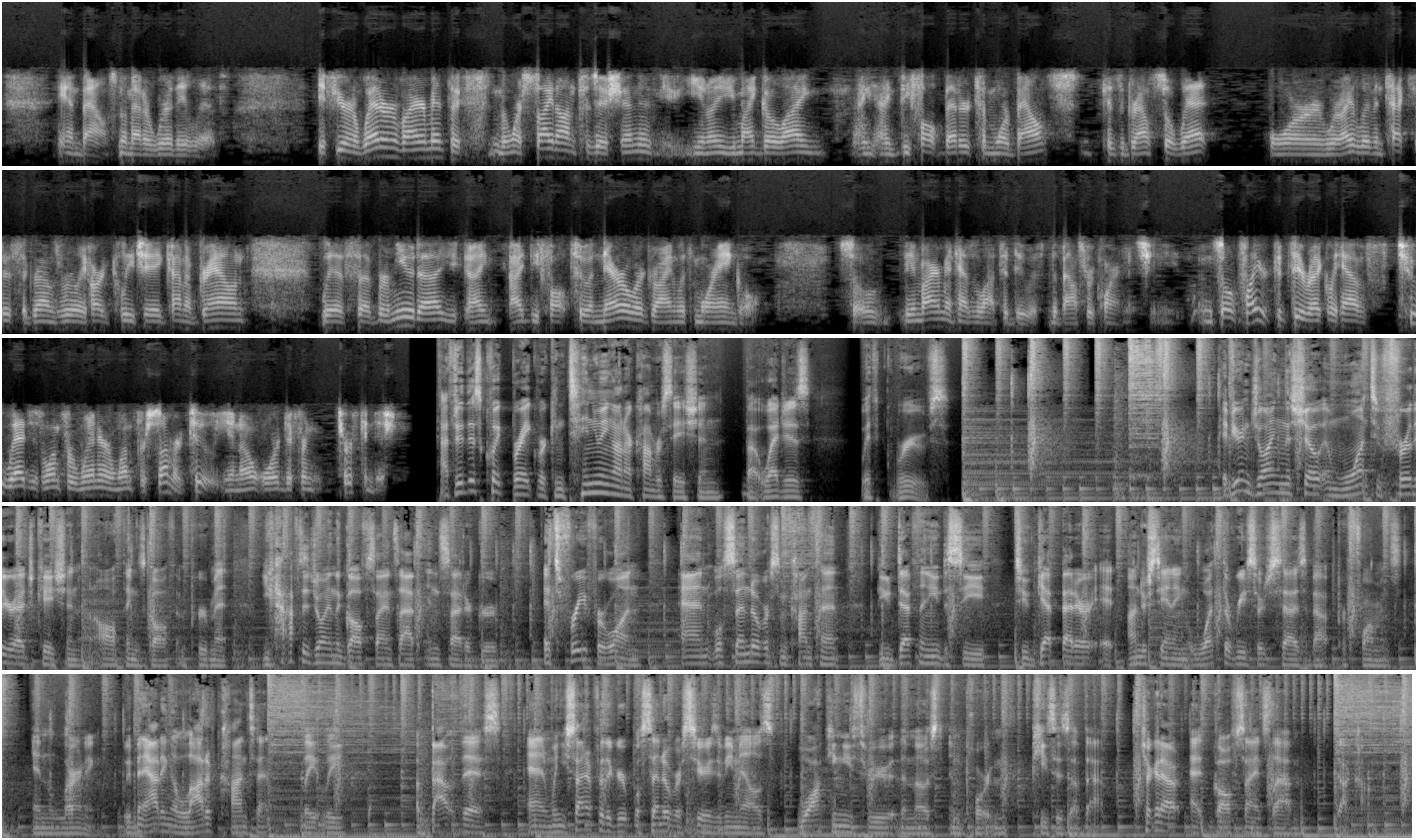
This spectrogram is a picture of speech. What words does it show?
and bounce, no matter where they live. If you're in a wetter environment, the, more sight-on position, you, you know, you might go, I, I, I default better to more bounce because the ground's so wet. Or where I live in Texas, the ground's really hard, caliche kind of ground. With uh, Bermuda, I, I default to a narrower grind with more angle. So the environment has a lot to do with the bounce requirements you need. And so a player could theoretically have two wedges, one for winter and one for summer too, you know, or different turf conditions. After this quick break, we're continuing on our conversation about wedges with grooves. If you're enjoying the show and want to further your education on all things golf improvement, you have to join the Golf Science Lab Insider Group It's free for one, and we'll send over some content that you definitely need to see to get better at understanding what the research says about performance and learning. We've been adding a lot of content lately about this, and when you sign up for the group, we'll send over a series of emails walking you through the most important pieces of that. Check it out at golfsciencelab.com.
